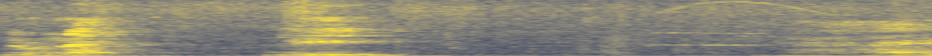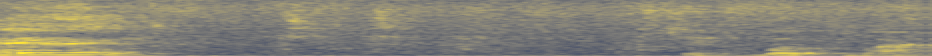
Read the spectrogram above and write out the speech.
Đúng này, Ly. Đấy. Chết bợt bán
